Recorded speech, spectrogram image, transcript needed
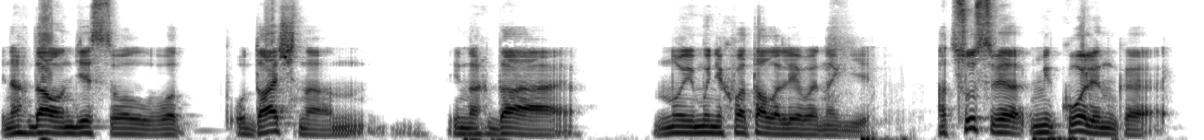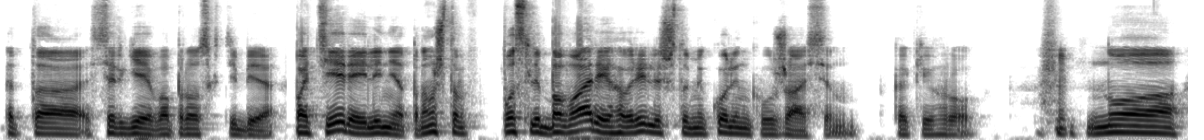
Иногда он действовал вот удачно, иногда ну, ему не хватало левой ноги. Отсутствие Миколенко – это, Сергей, вопрос к тебе. Потеря или нет? Потому что после Баварии говорили, что Миколенко ужасен как игрок. Но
